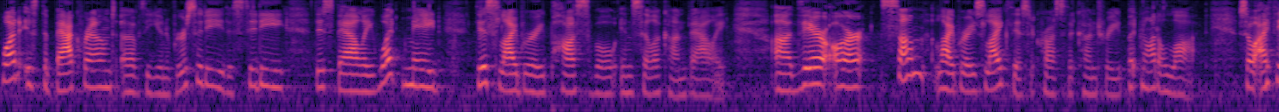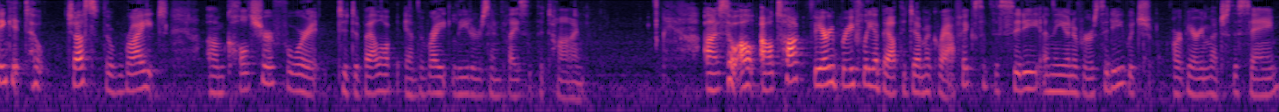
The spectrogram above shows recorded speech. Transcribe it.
what is the background of the university, the city, this valley? What made this library possible in Silicon Valley? Uh, there are some libraries like this across the country, but not a lot. So I think it took just the right um, culture for it to develop and the right leaders in place at the time. Uh, so I'll, I'll, talk very briefly about the demographics of the city and the university, which are very much the same.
